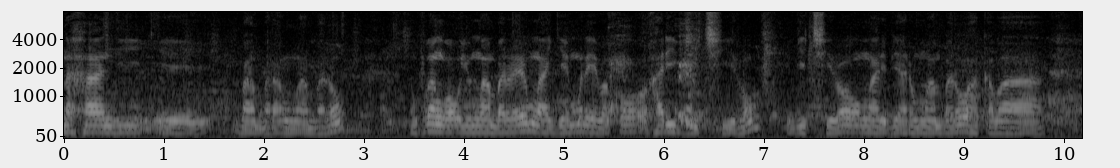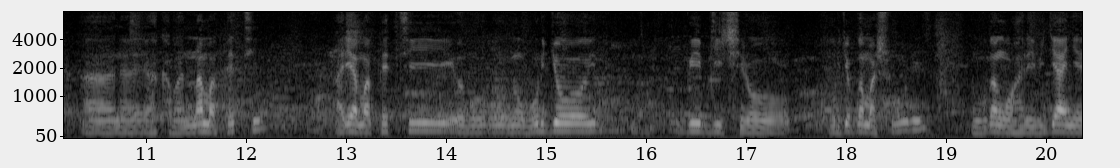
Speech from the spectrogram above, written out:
n'ahandi eh, bambara umwambaro ni ngo uyu mwambaro rero mwagiye mureba ko hari ibyiciro ibyiciro mwaribyara umwambaro hakaba ah, n'amapeti ariya mapeti ni uburyo bw'ibyiciro ku buryo bw'amashuri. Ni ukuvuga ngo hari ibijyanye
